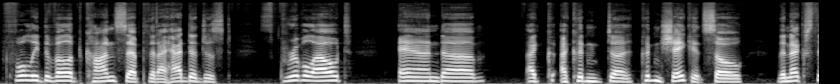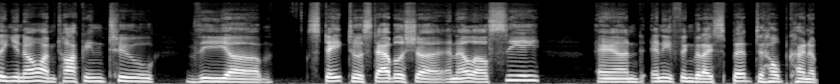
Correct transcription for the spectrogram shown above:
fully developed concept that I had to just scribble out, and uh, I I couldn't uh, couldn't shake it. So the next thing you know, I'm talking to the uh, state to establish a, an LLC, and anything that I spent to help kind of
